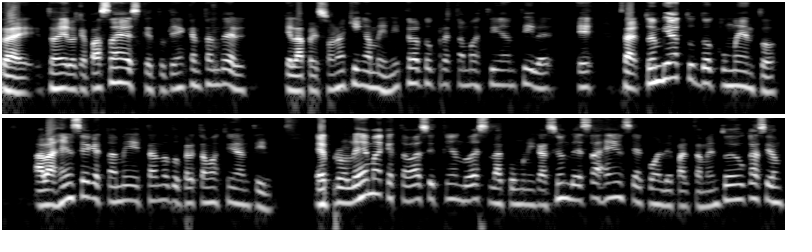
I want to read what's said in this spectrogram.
entonces, lo que pasa es que tú tienes que entender que la persona quien administra tu préstamo estudiantil es, o sea, tú envías tus documentos a la agencia que está administrando tu préstamo estudiantil. El problema que estaba existiendo es la comunicación de esa agencia con el Departamento de Educación.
